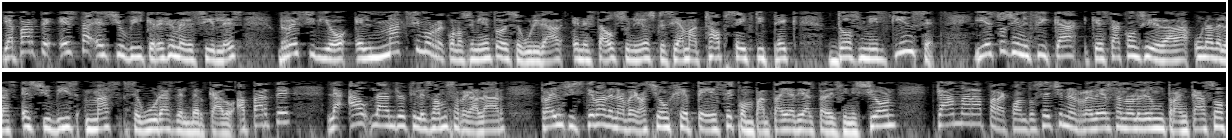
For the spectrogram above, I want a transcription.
Y aparte, esta SUV, que déjenme decirles, recibió el máximo reconocimiento de seguridad en Estados Unidos que se llama Top Safety Pick 2015. Y esto significa que está considerada una de las SUVs más seguras del mercado. Aparte, la Outlander que les vamos a regalar trae un sistema de navegación GPS con pantalla de alta definición, cámara para cuando se echen en reversa no le den un trancazo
